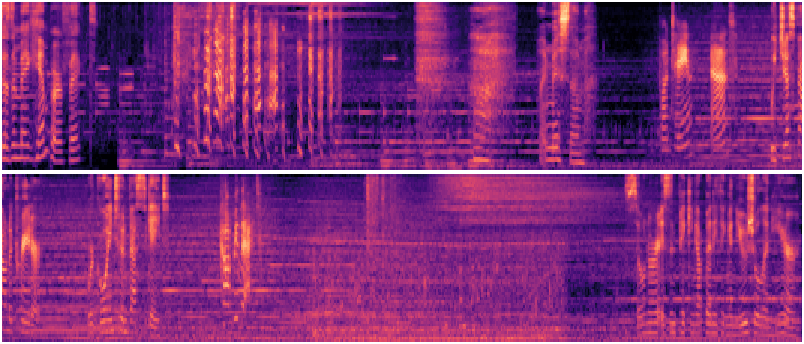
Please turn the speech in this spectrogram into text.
Doesn't make him perfect. I miss them. Fontaine? and? We just found a crater. We're going to investigate. Copy that! Sonar isn't picking up anything unusual in here.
